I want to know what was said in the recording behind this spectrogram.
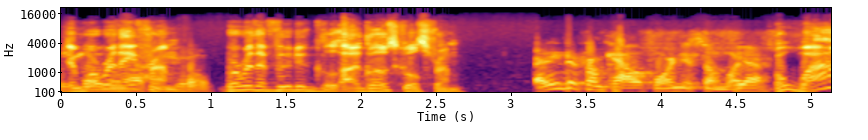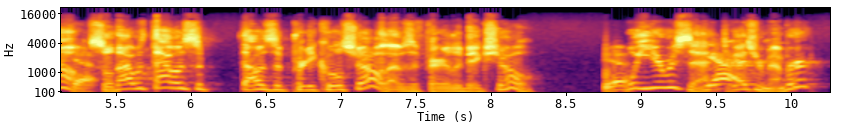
That And where was were they from? show. Where were the Voodoo uh, Glow Skulls from? I think they're from California somewhere. Yeah. Oh wow! Yeah. So that was that was a that was a pretty cool show. That was a fairly big show. Yeah. What year was that? Do you guys remember?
